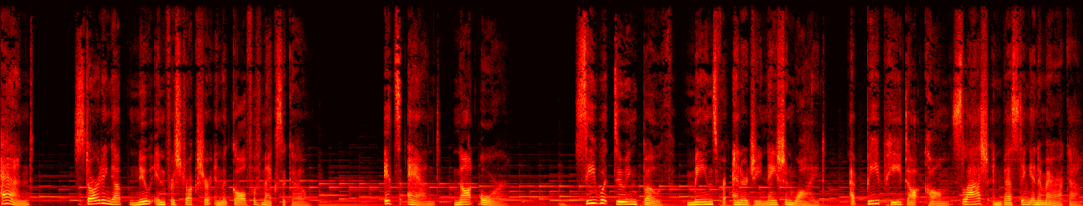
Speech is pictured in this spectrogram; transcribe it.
and starting up new infrastructure in the Gulf of Mexico. It's and, not or. See what doing both means for energy nationwide at bp.com slash investing in America.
